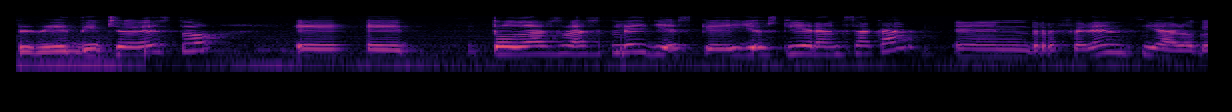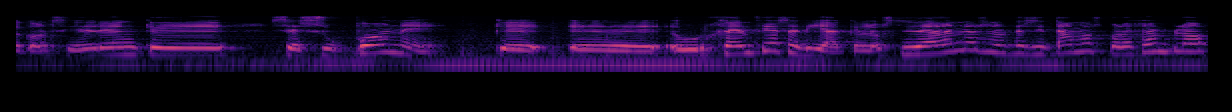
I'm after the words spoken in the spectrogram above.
Dicho esto, eh, eh, todas las leyes que ellos quieran sacar en referencia a lo que consideren que se supone que eh, urgencia sería que los ciudadanos necesitamos, por ejemplo,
